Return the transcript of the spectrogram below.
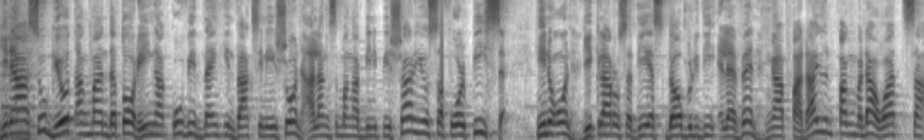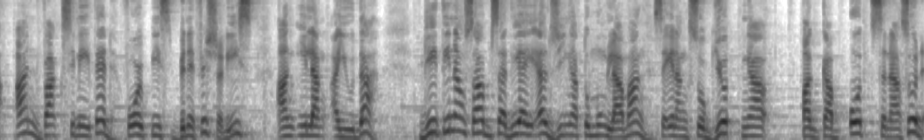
Ginasugyot ang mandatory nga COVID-19 vaccination alang sa mga benepisyaryo sa 4Ps. Hinoon, giklaro sa DSWD-11 nga padayon pang madawat sa unvaccinated 4Ps beneficiaries ang ilang ayuda. Gitinausab sa DILG nga tumong lamang sa ilang sugyot nga pagkabot sa nasod.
